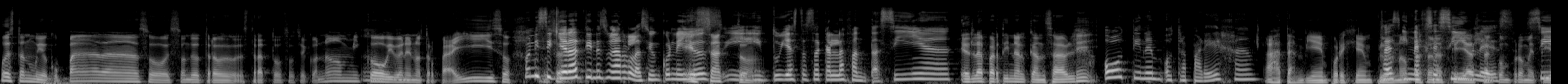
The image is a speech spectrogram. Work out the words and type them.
o están muy ocupadas, o son de otro estrato socioeconómico, o viven en otro país, o... O ni siquiera tienes una relación con ellos y, tú ya estás acá en la fantasía. Es la parte inalcanzable. O tienen otra pareja. Ah, también, por ejemplo, ¿no? Personas que ya están comprometidas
